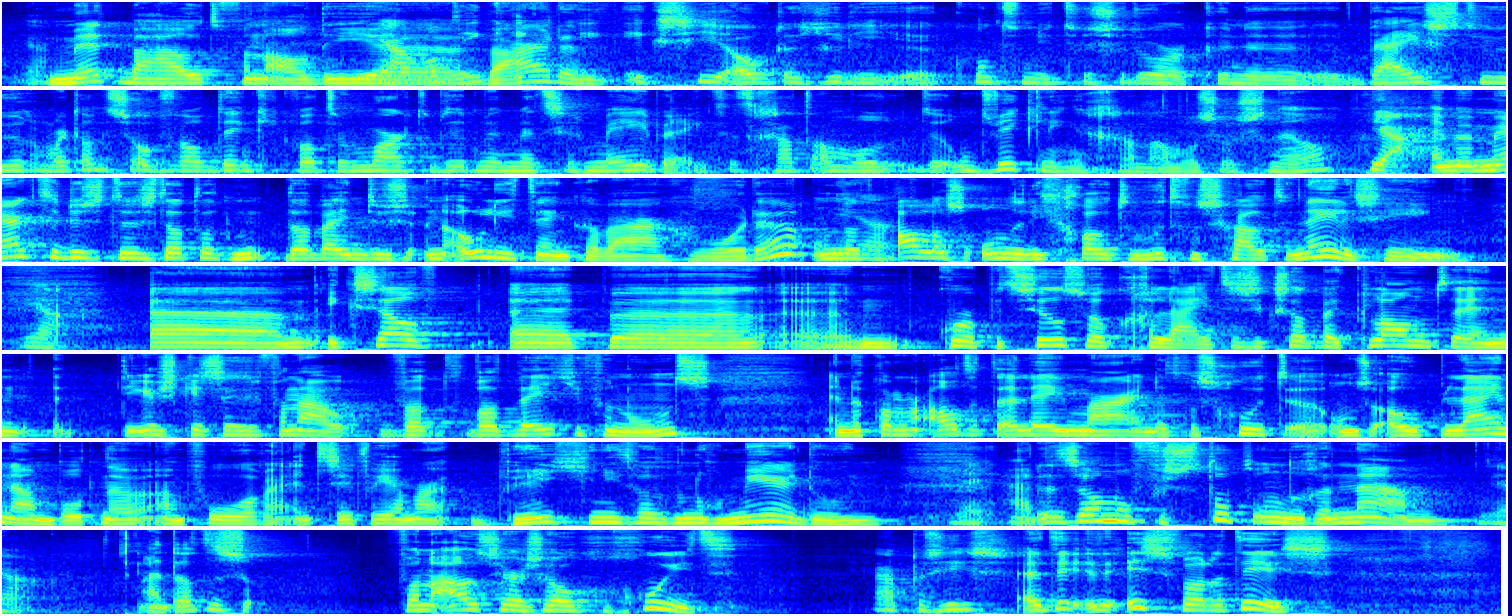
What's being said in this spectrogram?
Ja. Met behoud van al die Ja, eh, want ik, waarden. ik, ik, ik zie ook dat jullie eh, continu tussendoor kunnen bijsturen. Maar dat is ook wel, denk ik, wat de markt op dit moment met zich meebrengt. Het gaat allemaal, de ontwikkelingen gaan allemaal zo snel. Ja, en we merkten dus, dus dat, dat wij dus een olietanker waren geworden. Omdat Ja. alles onder die grote hoed van Schouten Nelis hing. Ja, Ehm, ik zelf heb eh, ehm, corporate sales ook geleid. Dus ik zat bij klanten en de eerste keer zei ik van... nou, wat, wat weet je van ons? En dan kwam er altijd alleen maar, en dat was goed... eh, ons open lijnaanbod naar, aan voren. En zei ik van, ja, maar weet je niet wat we nog meer doen? nee. Ja, dat is allemaal verstopt onder een naam. Ja. Nou, dat is van oudsher zo gegroeid. ja, precies. Het, is wat het is.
